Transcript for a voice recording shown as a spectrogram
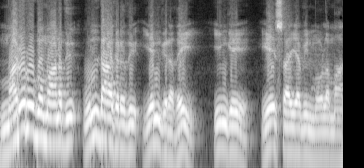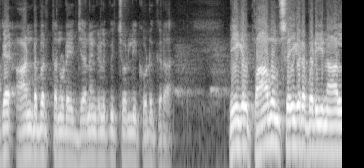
மறுரூபமானது உண்டாகிறது என்கிறதை இங்கே ஏசாயாவின் மூலமாக ஆண்டவர் தன்னுடைய ஜனங்களுக்கு சொல்லிக் கொடுக்கிறார். நீங்கள் பாவம் செய்கிறபடியினால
